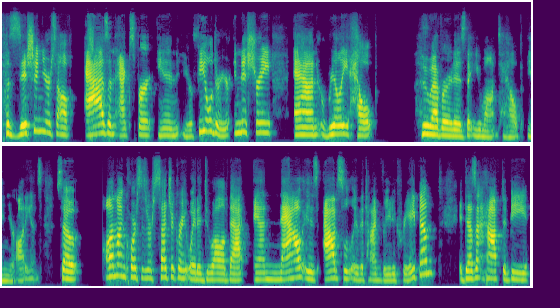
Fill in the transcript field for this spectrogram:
position yourself as an expert in your field or your industry and really help whoever it is that you want to help in your audience. So Online courses are such a great way to do all of that. And now is absolutely the time for you to create them. It doesn't have to be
